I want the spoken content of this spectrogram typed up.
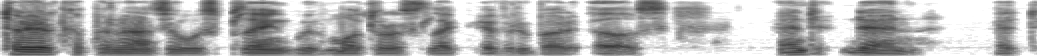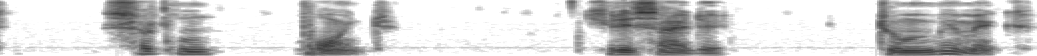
Tariel Kapanadze was playing with motors like everybody else, and then, at certain point, he decided to mimic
